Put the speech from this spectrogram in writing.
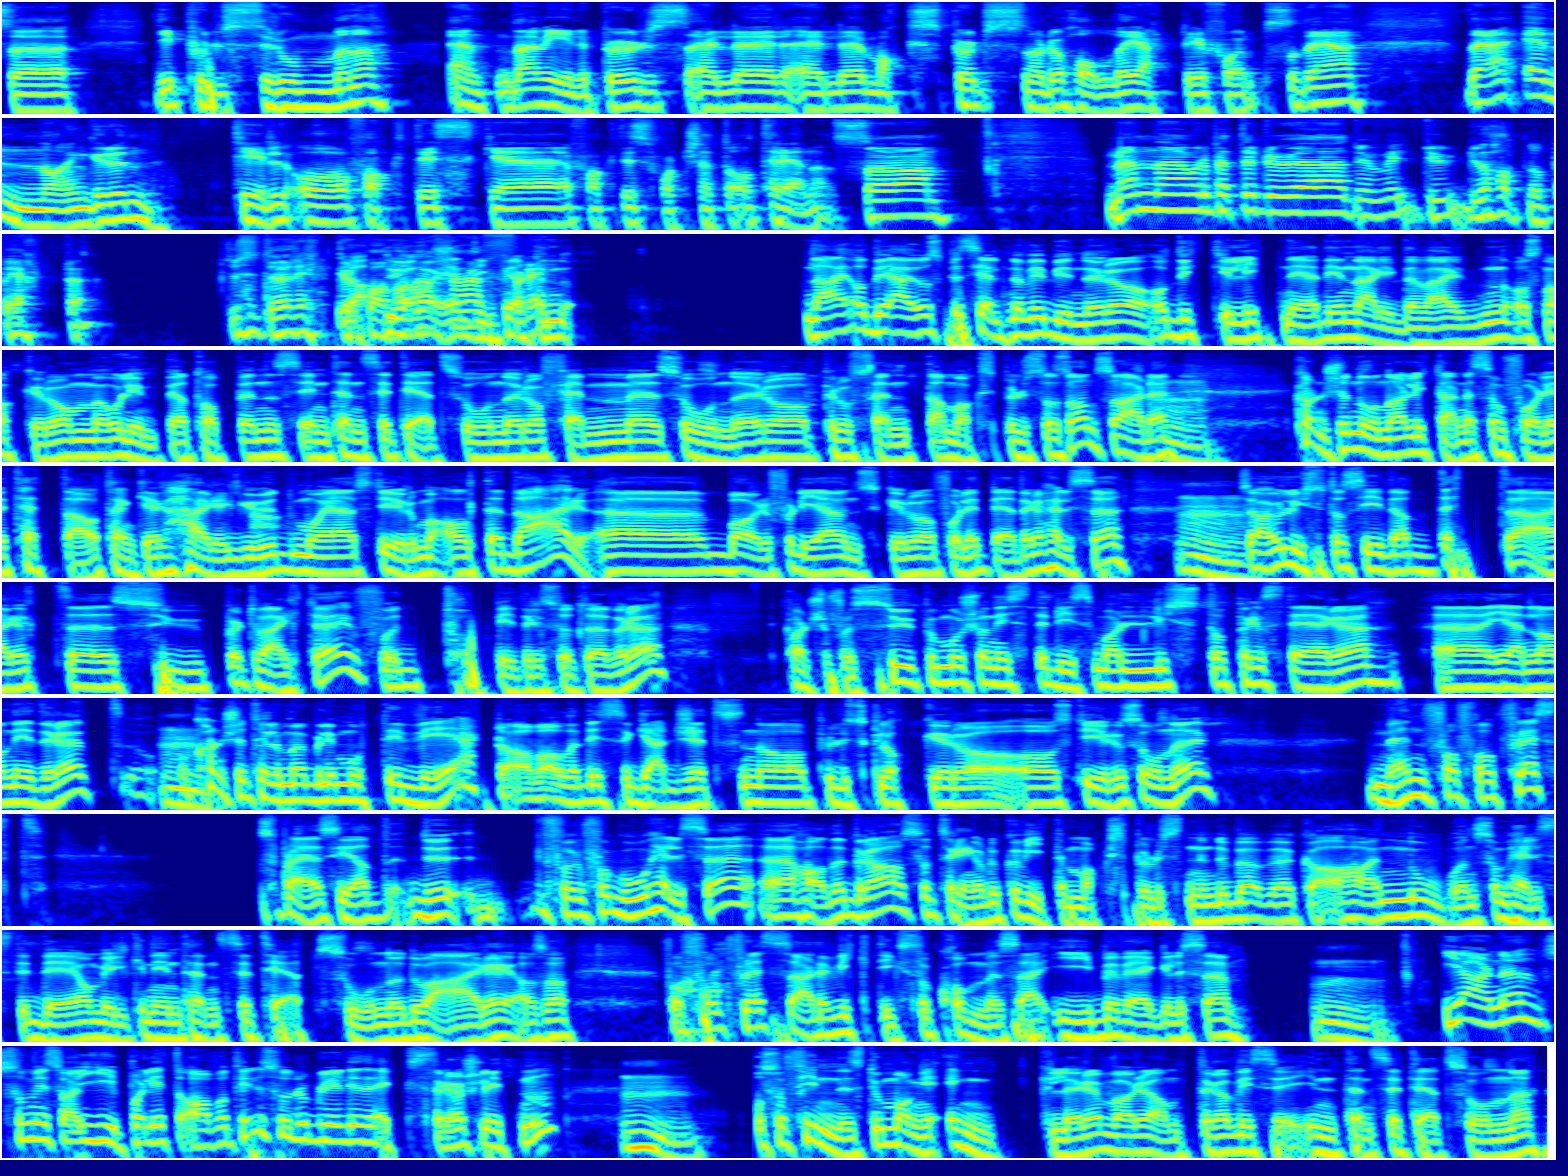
de pulsrommene, enten det er hvilepuls eller, eller makspuls når du holder hjertet i form. Så det, det er enda en grunn til å faktisk, eh, faktisk fortsette å trene. Så, men eh, Ole Petter, du, eh, du, du, du hadde noe på hjertet. Du sitter og rekker Ja, opp hånda. Du en ting på hjertet. Nei, og det er jo spesielt når vi begynner å, å dykke litt ned i nerdeverden og snakker om Olympiatoppens intensitetssoner og fem soner og prosent av makspuls og sånn, så er det kanskje noen av lytterne som får litt hetta og tenker herregud, må jeg styre med alt det der, eh, bare fordi jeg ønsker å få litt bedre helse? Så jeg har jo lyst til å si det at dette er et eh, supert verktøy for toppidrettsutøvere. Kanskje for supermosjonister, de som har lyst til å prestere eh, i en eller annen idrett. Og kanskje til og med bli motivert av alle disse gadgetsene og pulsklokker og, og styre soner. Men for folk flest så pleier jeg å si at du, for å få god helse, eh, ha det bra, så trenger du ikke å vite makspulsen din. Du behøver ikke ha noen som helst idé om hvilken intensitetssone du er i. Altså, for folk flest er det viktigst å komme seg i bevegelse. Gjerne, som vi sa, gi på litt av og til, så du blir litt ekstra sliten. Og så finnes det jo mange enklere varianter av disse intensitetssonene.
